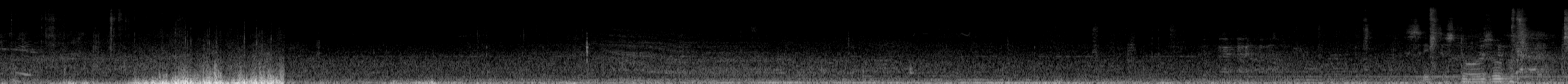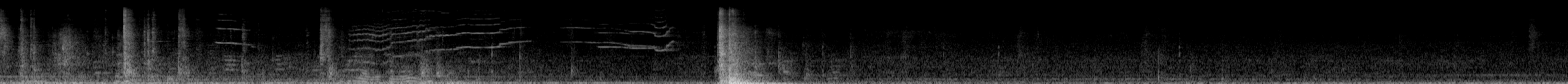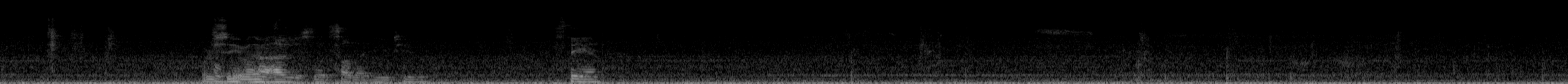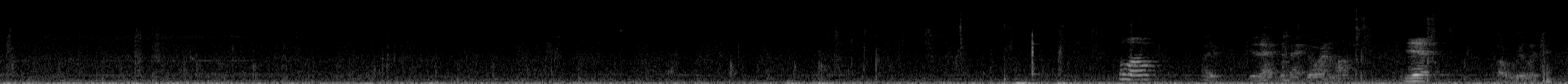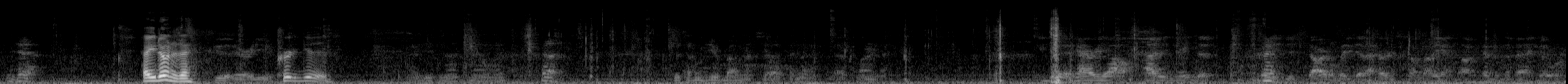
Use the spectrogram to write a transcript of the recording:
too. See if this door is open. What do you see over there? I just saw that YouTube stand. Hello. Did I have the back door unlocked? Yeah. Oh, really? Yeah. How you doing today? Good, how are you? Pretty good. I did not know it. Because I'm here by myself and I, I learned it. Good, how are y'all? I didn't mean to, it just startled me that I heard somebody I thought come in the back door.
